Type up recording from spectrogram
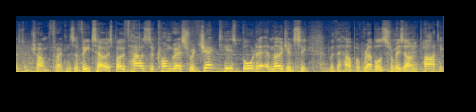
President Trump threatens a veto as both houses of Congress reject his border emergency with the help of rebels from his own party.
